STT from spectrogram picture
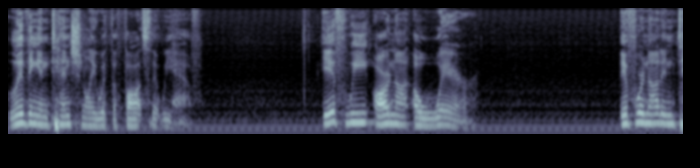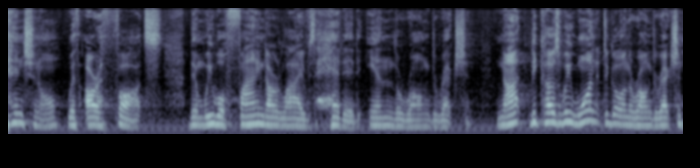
living intentionally with the thoughts that we have, if we are not aware, if we're not intentional with our thoughts, then we will find our lives headed in the wrong direction. Not because we want it to go in the wrong direction,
